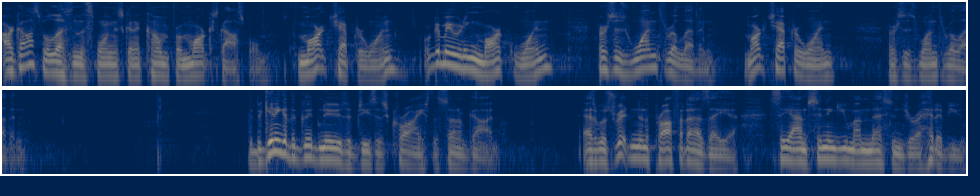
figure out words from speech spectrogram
Our gospel lesson this morning is going to come from Mark's gospel. Mark chapter 1. We're going to be reading Mark 1, verses 1 through 11. Mark chapter 1, verses 1 through 11. The beginning of the good news of Jesus Christ, the Son of God. As was written in the prophet Isaiah See, I'm sending you my messenger ahead of you,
